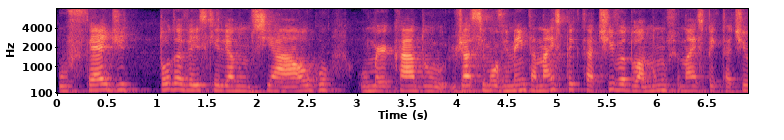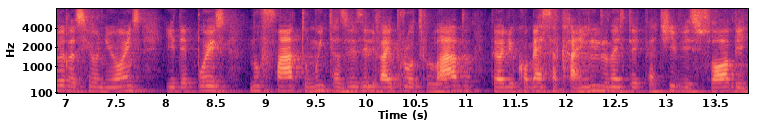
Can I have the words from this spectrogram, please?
O Fed toda vez que ele anuncia algo, o mercado já se movimenta na expectativa do anúncio, na expectativa das reuniões e depois, no fato, muitas vezes ele vai para o outro lado, então ele começa caindo na expectativa e sobe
